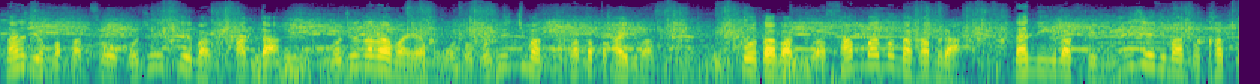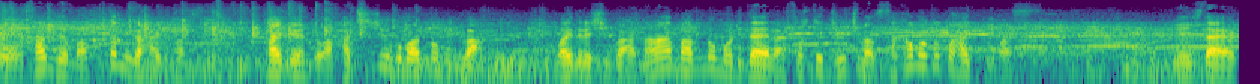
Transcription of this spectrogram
74番松尾59番神田57番山本51番高田と入ります。クォーターバックは3番の中村ランニングバックに22番の加藤30番二見が入ります。サイドエンドは85番の三輪ワイドレシーバー7番の森平そして11番坂本と入っています。明治大学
